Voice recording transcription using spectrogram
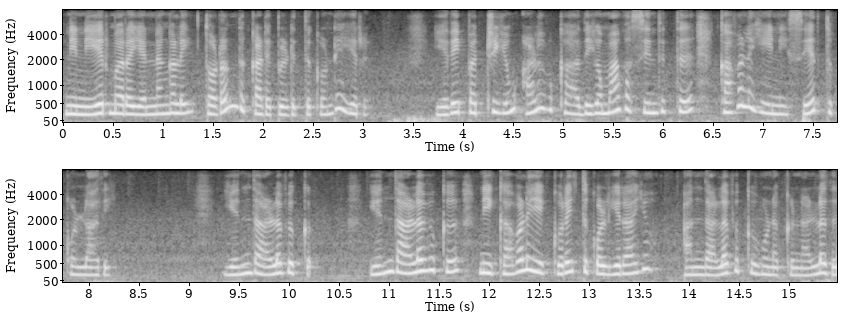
நீ நேர்மறை எண்ணங்களை தொடர்ந்து கடைபிடித்து கொண்டே இரு. எதை பற்றியும் அளவுக்கு அதிகமாக சிந்தித்து கவலையை நீ சேர்த்து கொள்ளாதே. எந்த அளவுக்கு எந்த அளவுக்கு நீ கவலையை குறைத்து கொள்கிறாயோ அந்த அளவுக்கு உனக்கு நல்லது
